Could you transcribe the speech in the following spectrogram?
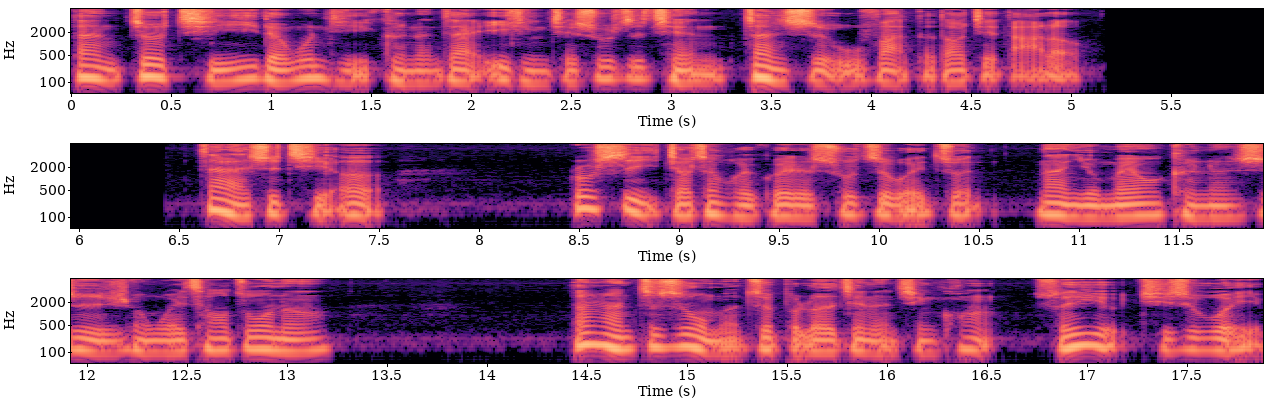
但这其一的问题，可能在疫情结束之前暂时无法得到解答了。再来是其二。若是以矫正回归的数字为准，那有没有可能是人为操作呢？当然，这是我们最不乐见的情况，所以其实我也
